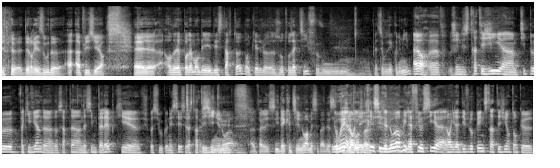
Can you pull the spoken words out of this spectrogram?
de, de le résoudre à, à plusieurs. Euh, indépendamment des, des startups, dans quels autres actifs vous placez vos économies Alors, euh, j'ai une stratégie un petit peu, enfin, qui vient d'un certain Nassim Taleb, qui est, je ne sais pas si vous connaissez, c'est la stratégie du... noir. Enfin, il a écrit le signe noir, mais c'est pas la stratégie. Oui, alors il a écrit le signe noir, mais il a fait aussi, alors il a développé une stratégie en tant que,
